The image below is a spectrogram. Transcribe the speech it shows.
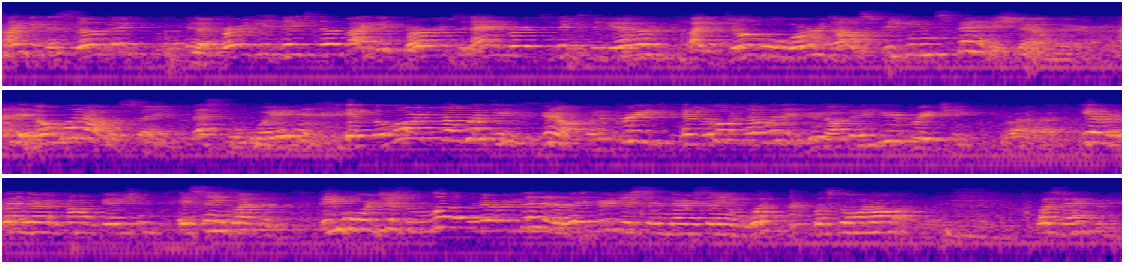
I get the subject and the predicate mixed up. I get verbs and adverbs mixed together. I jumble words. I was speaking in Spanish down there. I didn't know what I was saying. That's the way it is. If the Lord's not with you, you're not going to preach. If the Lord's not with you, you're not going to hear preaching. Right. You ever been there in a congregation? It seems like the people are just loving every minute of it. You're just sitting there saying, "What? What's going on? What's happening?"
